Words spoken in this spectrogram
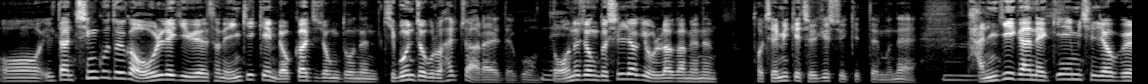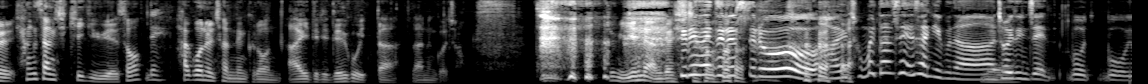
어 일단 친구들과 어울리기 위해서는 인기 게임 몇 가지 정도는 기본적으로 할 줄 알아야 되고 또 네. 어느 정도 실력이 올라가면은 더 재밌게 즐길 수 있기 때문에 음. 단기간에 게임 실력을 향상시키기 위해서 네. 학원을 찾는 그런 아이들이 늘고 있다라는 거죠. 좀 이해는 안 가시죠? 들으면 들을수록 아 정말 딴 세상이구나. 네. 저희도 이제 뭐뭐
